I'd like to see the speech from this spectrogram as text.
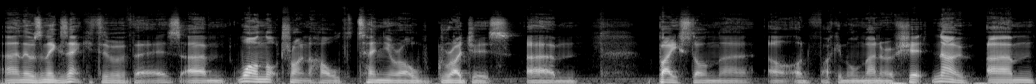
and there was an executive of theirs, um, while not trying to hold 10 year old grudges um, based on uh, on fucking all manner of shit. No. Um,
